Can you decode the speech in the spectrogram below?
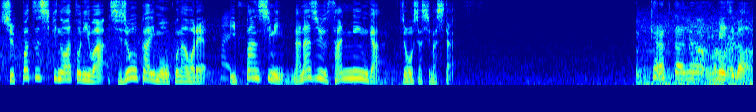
出発式の後には試乗会も行われ、はい、一般市民73人が乗車しましたキャラクターのイメージが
